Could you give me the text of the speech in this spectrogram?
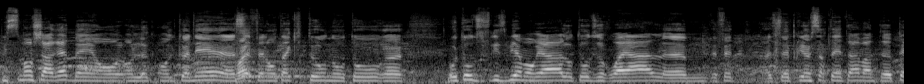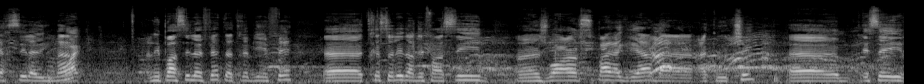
Puis Simon Charrette, ben, on, on le, on le connaît, euh, Ouais. ça fait longtemps qu'il tourne autour, euh, autour du frisbee à Montréal, autour du Royal. Euh, en fait, ça a pris un certain temps avant de percer l'alignement. Ouais. L'année passée, le fait très bien fait. Euh, très solide en défensive. Un joueur super agréable à, à coacher. Euh, essaye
